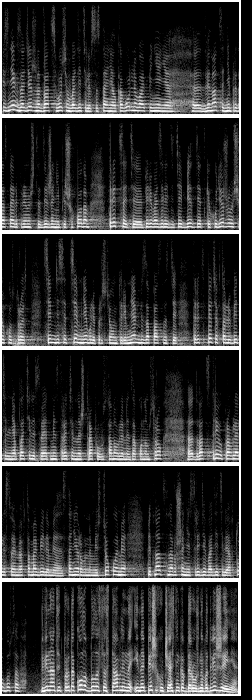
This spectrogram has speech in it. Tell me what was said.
Из них задержано 28 водителей в состоянии алкогольного опьянения, 12 не предоставили преимущество движения пешеходам, 30 э, перевозили детей без детских удерживающих устройств, 77 не были пристегнуты ремнями безопасности, 35 автолюбителей не оплатили свои административные штрафы в установленный законом срок, 23 э, управляли своими автомобилями с тонированными стеклами, 15 нарушений среди водителей автобусов, 12 протоколов было составлено и на пеших участников дорожного движения.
